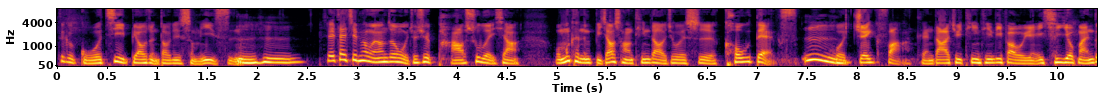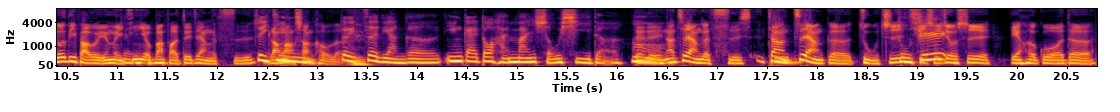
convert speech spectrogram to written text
这个国际标准到底是什么意思？嗯哼，所以在这篇文章中，我就去爬梳了一下。我们可能比较常听到就会是 Codex，嗯，或 Jake 法，可能大家去听一听立法委员，其实有蛮多立法委员们已经有办法对这两个词朗朗上口了。对这两个应该都还蛮熟悉的。对对，那这两个词，这样这两个组织其实就是联合国的，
